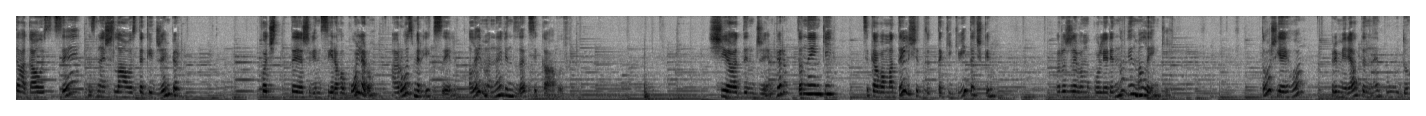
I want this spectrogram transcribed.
Так, а ось це знайшла ось такий джемпер. Хоч теж він сірого кольору, а розмір XL. Але мене він зацікавив. Ще один джемпер тоненький. Цікава модель, ще тут такі квіточки в рожевому кольорі, ну він маленький. Тож я його приміряти не буду.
